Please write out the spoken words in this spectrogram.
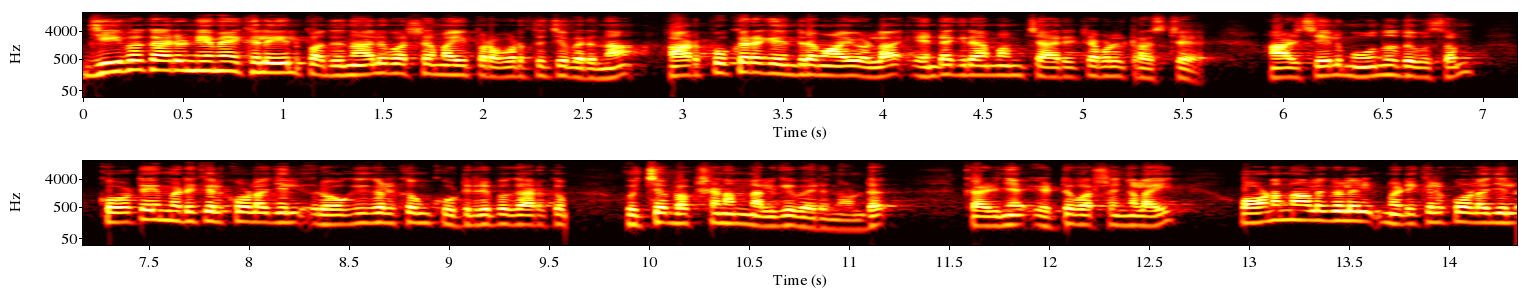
ജീവകാരുണ്യ മേഖലയിൽ പതിനാല് വർഷമായി പ്രവർത്തിച്ചു വരുന്ന ആർപ്പൂക്കര കേന്ദ്രമായുള്ള എന്റെ ഗ്രാമം ചാരിറ്റബിൾ ട്രസ്റ്റ് ആഴ്ചയിൽ മൂന്ന് ദിവസം കോട്ടയം മെഡിക്കൽ കോളേജിൽ രോഗികൾക്കും കൂട്ടിരിപ്പുകാർക്കും ഉച്ചഭക്ഷണം നൽകി വരുന്നുണ്ട്. കഴിഞ്ഞ എട്ട് വർഷങ്ങളായി ഓണനാളുകളിൽ മെഡിക്കൽ കോളേജിൽ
